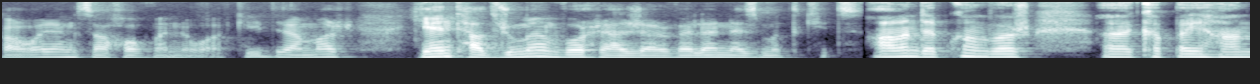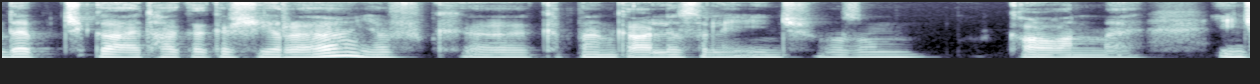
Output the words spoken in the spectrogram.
կարող իրենք զախողվեն ուղակի։ Դրա համար ենթադրում են, որ հրաժարվել են այս մտքից։ Ամեն դեպքում, որ ԿՊ-ի հանդեպ չկա այդ հակակշիռը եւ ԿՊ-ն կարելսել ինչ ուզում կարողանում է ինչ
